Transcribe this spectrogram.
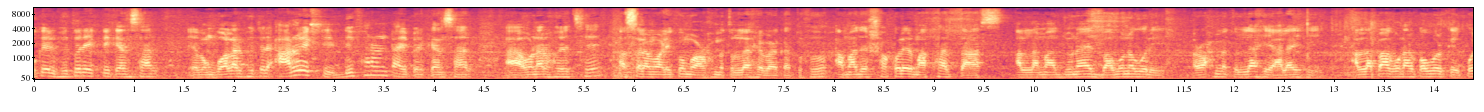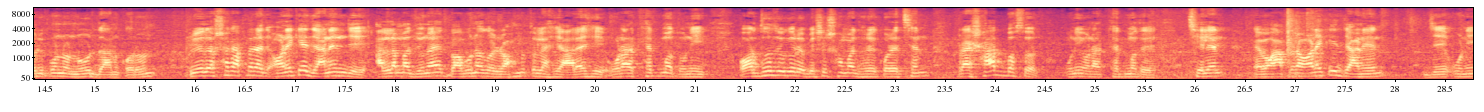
বুকের ভিতরে একটি ক্যান্সার এবং গলার ভিতরে আরও একটি ডিফারেন্ট টাইপের ক্যান্সার ওনার হয়েছে। আসসালামু আলাইকুম রহমতুল্লাহ বারকাতুহু। আমাদের সকলের মাথার তাস আল্লামা জুনায়েদ বাবুনগরী রহমতুল্লাহি আলাইহি। আল্লাহ পাক ওনার কবরকে পরিপূর্ণ নূর দান করুন। প্রিয় দর্শক, আপনারা অনেকে জানেন যে আল্লামা জুনায়েদ বাবুনগরী রহমতুল্লাহি আলাইহি, ওনার খেদমত উনি অর্ধযুগেরও বেশি সময় ধরে করেছেন। প্রায় সাত বছর উনি ওনার খেদমতে ছিলেন এবং আপনারা অনেকেই জানেন যে উনি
